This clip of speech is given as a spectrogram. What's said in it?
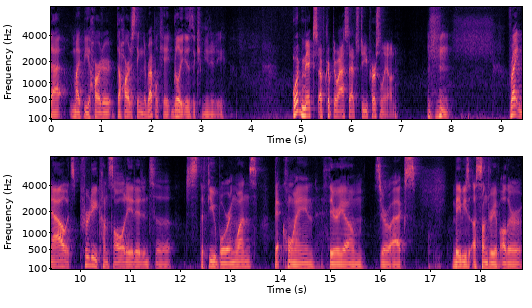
that might be harder the hardest thing to replicate really is the community what mix of crypto assets do you personally own right now it's pretty consolidated into just the few boring ones bitcoin ethereum 0x maybe a sundry of other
